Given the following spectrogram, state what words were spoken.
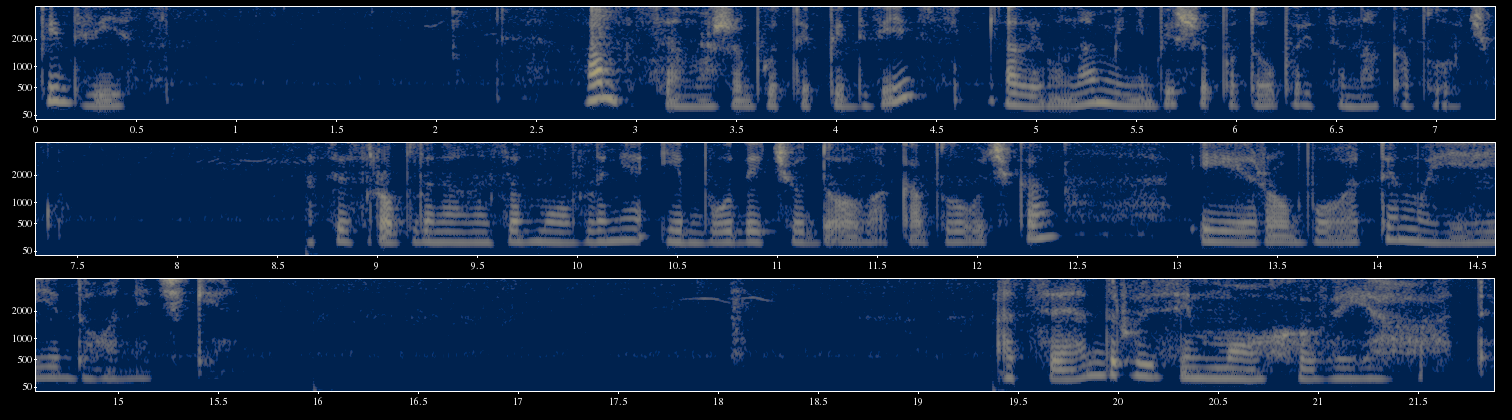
підвіз. Або це може бути підвіз, але вона мені більше подобається на каблучку. Це зроблено на замовлення і буде чудова каблучка і роботи моєї донечки. А це, друзі, моховий агат.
